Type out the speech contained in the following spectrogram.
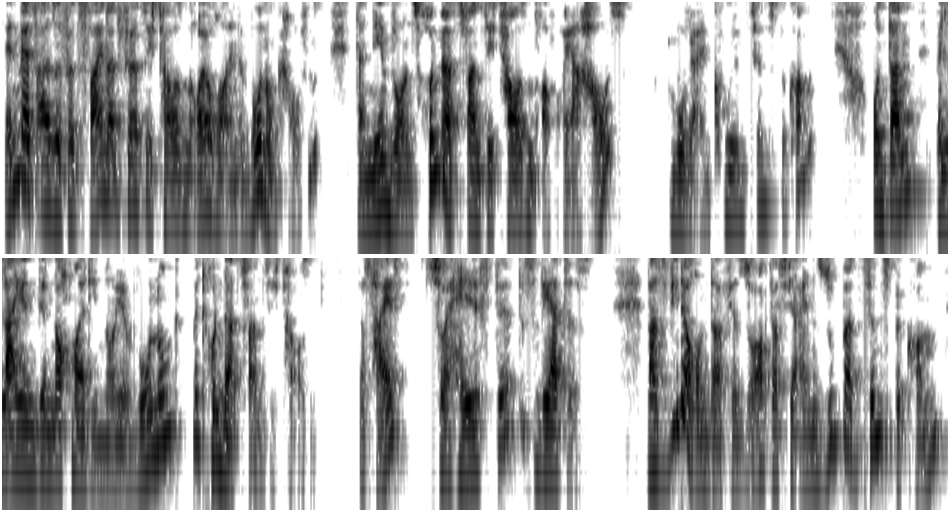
Wenn wir jetzt also für 240.000 Euro eine Wohnung kaufen, dann nehmen wir uns 120.000 auf euer Haus, wo wir einen coolen Zins bekommen. Und dann beleihen wir nochmal die neue Wohnung mit 120.000. Das heißt, zur Hälfte des Wertes. Was wiederum dafür sorgt, dass wir einen super Zins bekommen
